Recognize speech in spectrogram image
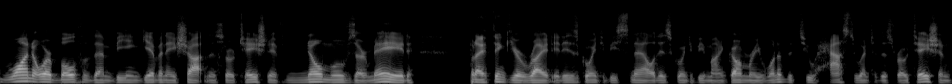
one or both of them being given a shot in this rotation if no moves are made. But I think you're right. It is going to be Snell. It is going to be Montgomery. One of the two has to enter this rotation.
